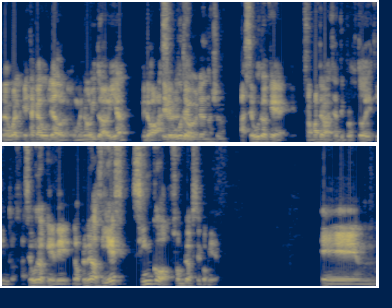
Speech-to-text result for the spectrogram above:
No, igual está acá googleado, como no vi todavía, pero Sí, pero aseguro, yo. aseguro que, aparte van a ser tipos todos distintos, aseguro que de los primeros 10, 5 son blogs de comida. Eh,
